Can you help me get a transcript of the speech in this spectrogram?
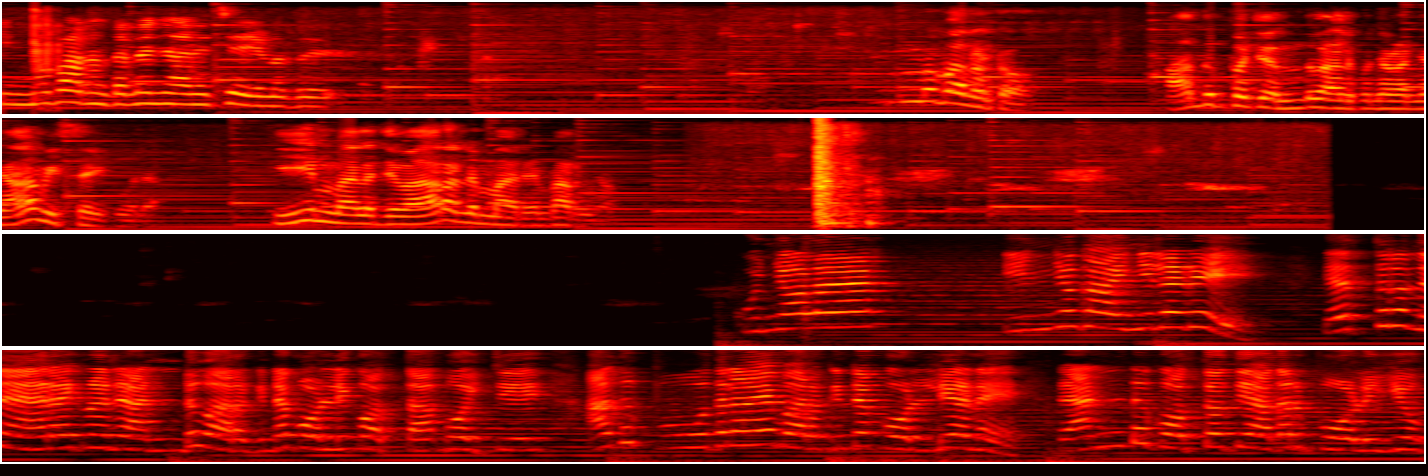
ഇമ്മ പറഞ്ഞിട്ടല്ലേ ഞാൻ ചെയ്യണത്? ഇമ്മ പറഞ്ഞോ അതിപ്പോ എന്ത് വേണമെങ്കിലും കുഞ്ഞോളെ ഞാൻ വിസയിക്കൂല ഈ മലജ് വേറെ അല്ലന്മാരെയും പറഞ്ഞോ? കുഞ്ഞോളെ ഇഞ്ഞു കഴിഞ്ഞില്ലടേ. എത്ര നേരായിരിക്കണം രണ്ട് വറകിന്റെ കൊള്ളി കൊത്താൻ പോയിട്ട്? അത് പൂതനായ വറകിന്റെ കൊള്ളിയാണ്. രണ്ട് കൊത്തൊത്തി അതർ പൊളിയും.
